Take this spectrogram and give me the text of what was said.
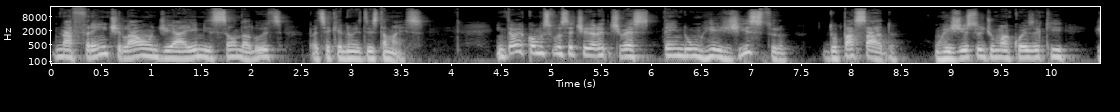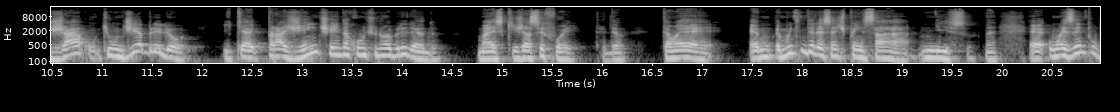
na frente, lá onde a emissão da luz, pode ser que ele não exista mais. Então é como se você estivesse tendo um registro do passado, um registro de uma coisa que já que um dia brilhou e que pra gente ainda continua brilhando mas que já se foi, entendeu? Então é, é, é muito interessante pensar nisso, né? É, um exemplo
